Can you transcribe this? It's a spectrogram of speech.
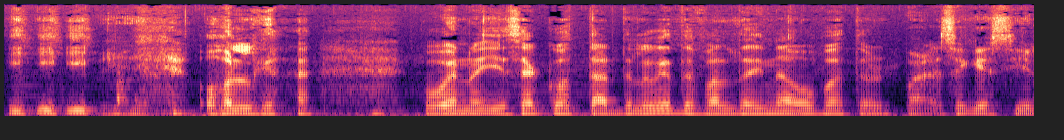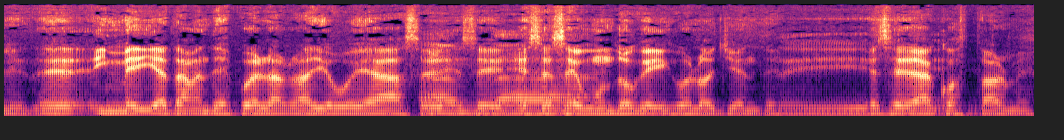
Olga, bueno, y ese acostarte lo que te falta ahí, ¿no, pastor? Parece que sí. eh, inmediatamente después de la radio voy a hacer ese, segundo que dijo el oyente. Sí, ese de acostarme.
